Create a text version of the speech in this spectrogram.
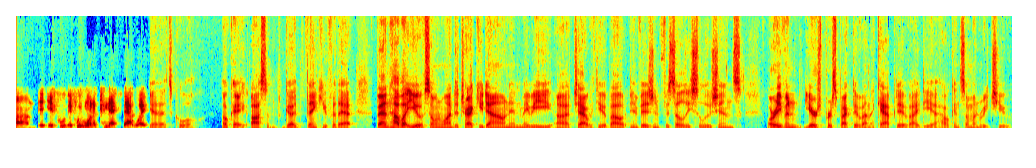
um, if we, if we want to connect that way. Yeah, that's cool. Okay, awesome. Good. Thank you for that. Ben, how about you? If someone wanted to track you down and maybe uh, chat with you about Envision Facility Solutions, or even your perspective on the captive idea how can someone reach you?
